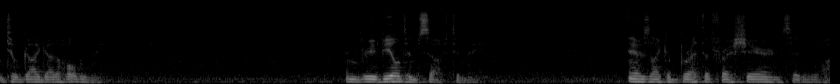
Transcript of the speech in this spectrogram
Until God got a hold of me and revealed himself to me. And it was like a breath of fresh air and said, wow,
